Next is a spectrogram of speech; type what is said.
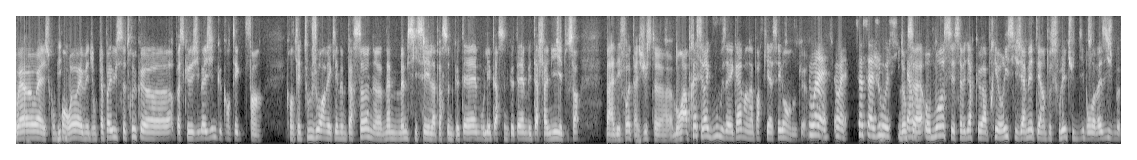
Ouais, ouais, ouais, je comprends. Ouais, ouais, mais donc t'as pas eu ce truc euh, parce que j'imagine que quand t'es, enfin, quand t'es toujours avec les mêmes personnes, euh, même même si c'est la personne que t'aimes ou les personnes que t'aimes et ta famille et tout ça, bah des fois t'as juste. Euh, bon après c'est vrai que vous vous avez quand même un appart qui est assez grand donc. Ouais, ouais, ça ça joue aussi. Donc ça, au moins c'est ça veut dire que a priori si jamais t'es un peu saoulé, tu te dis bon bah vas-y je me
